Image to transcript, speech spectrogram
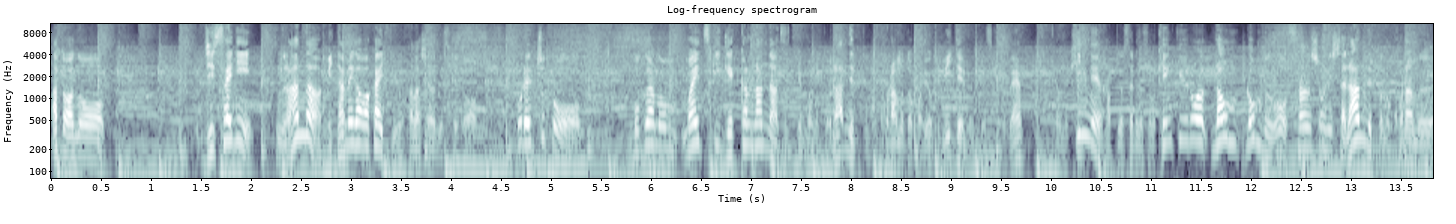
あとあの実際にランナーは見た目が若いっていう話なんですけどこれちょっと僕あの毎月月間ランナーズっていうものとランネットのコラムとかをよく見てるんですけどね。近年発表されたその研究論文を参照にしたランネットのコラム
